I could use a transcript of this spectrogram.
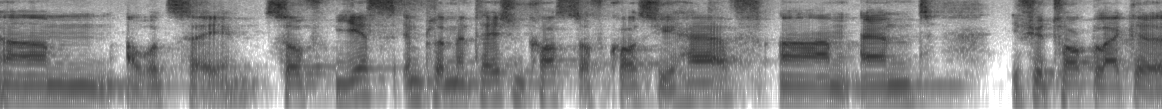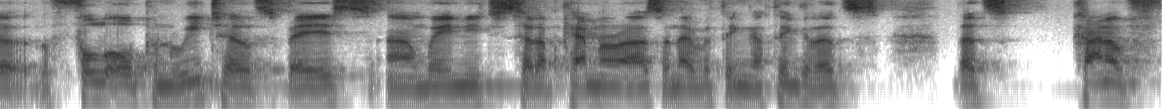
um, I would say. So yes, implementation costs, of course, you have. Um, and if you talk like a, full open retail space um, where you need to set up cameras and everything, I think that's that's kind of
